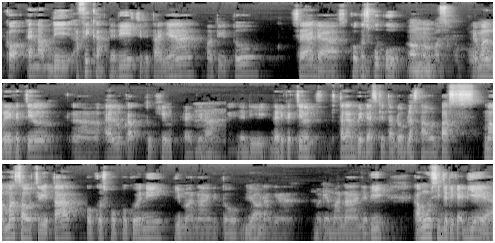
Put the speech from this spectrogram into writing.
kok end up di Afrika? Jadi ceritanya waktu itu saya ada koko sepupu. Oh, Hmm. fokus sepupu. Memang dari kecil uh, I look up to him kira-kira. Hmm. Jadi dari kecil kita kan beda sekitar 12 tahun. Pas mama selalu cerita koko sepupuku ini gimana gitu. Dia Hmm. orangnya bagaimana. Jadi kamu mesti jadi kayak dia ya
